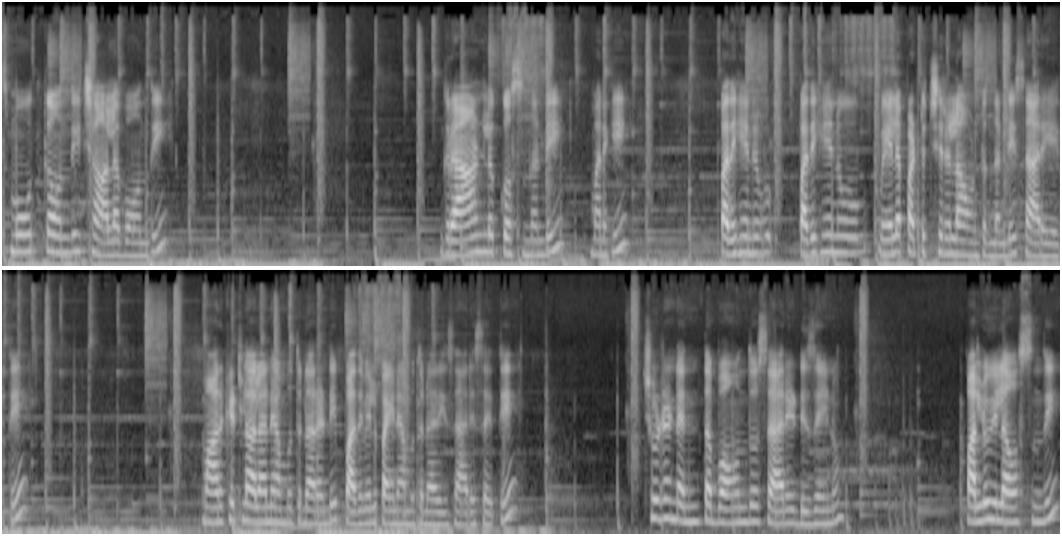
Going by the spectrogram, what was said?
స్మూత్గా ఉంది చాలా బాగుంది. గ్రాండ్ లుక్ వస్తుందండి. మనకి పదిహేను పదిహేను వేల పట్టు చీరలా ఉంటుందండి శారీ అయితే. మార్కెట్లో అలానే అమ్ముతున్నారండి. పదివేల పైన అమ్ముతున్నారు ఈ శారీస్ అయితే. చూడండి ఎంత బాగుందో శారీ డిజైను. పళ్ళు ఇలా వస్తుంది.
